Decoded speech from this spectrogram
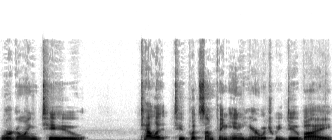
we're going to tell it to put something in here which we do by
